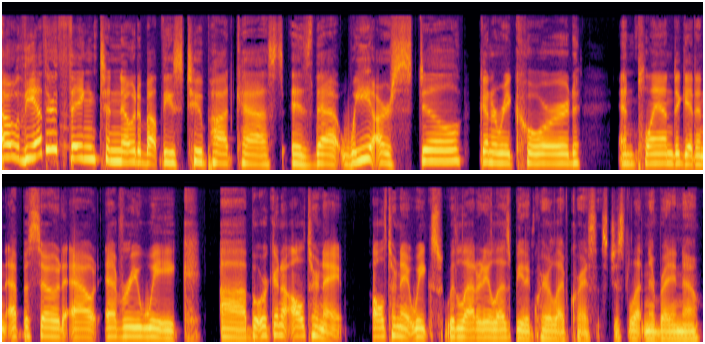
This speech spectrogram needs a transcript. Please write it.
Oh, the other thing to note about these two podcasts is that we are still going to record and plan to get an episode out every week, uh, but we're going to alternate. Alternate weeks with Latter day Lesbian and Queer Life Crisis, just letting everybody know.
